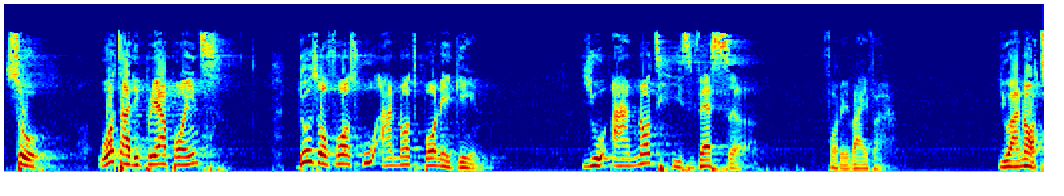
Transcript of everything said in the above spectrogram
So, what are the prayer points? Those of us who are not born again, you are not his vessel for revival. You are not.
